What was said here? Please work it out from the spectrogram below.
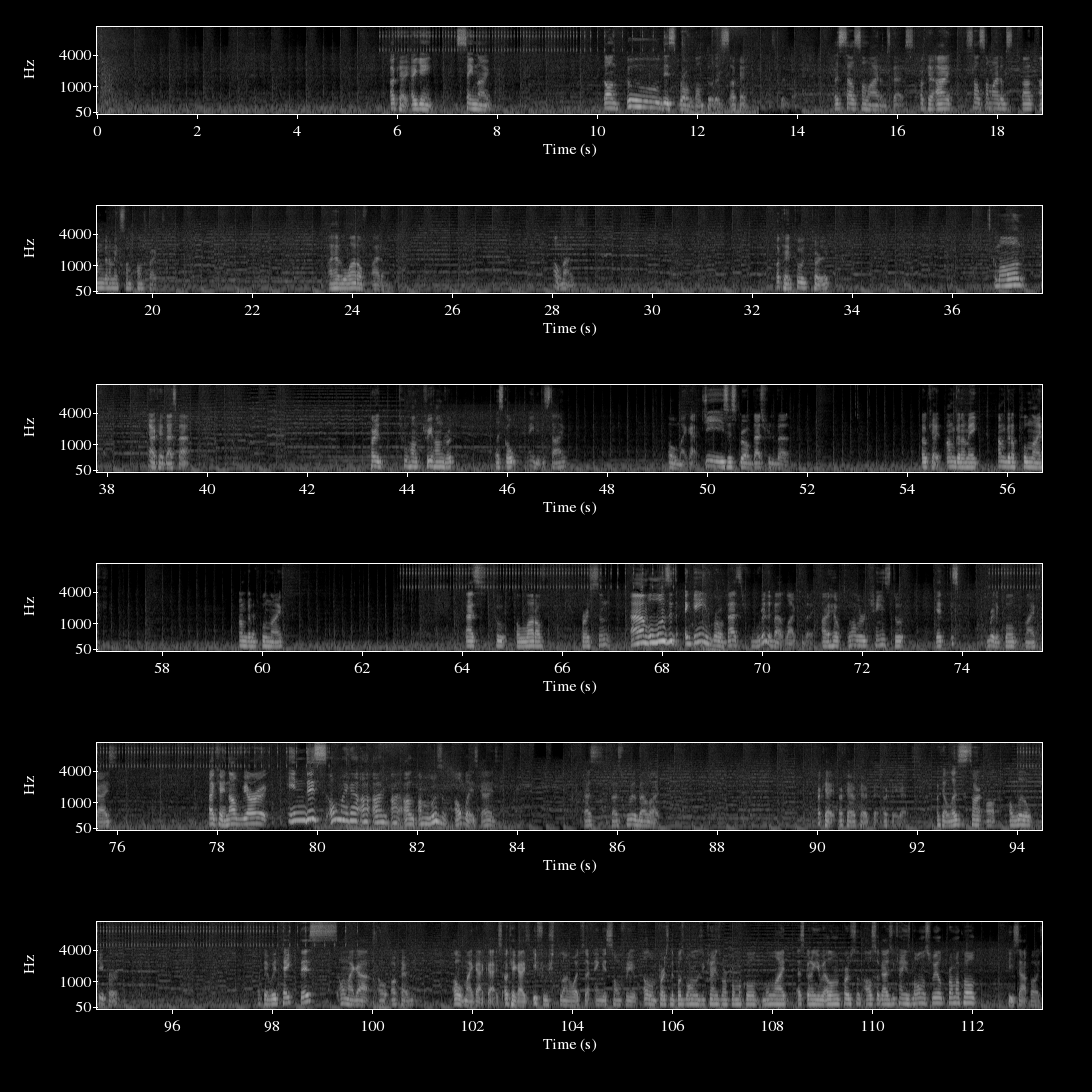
Okay, again, same night. Don't do this, bro. Don't do this. Okay, that's really bad. Let's sell some items, guys. Okay, I sell some items, but I'm gonna make some contract. I have a lot of items. Oh, nice. Okay, 230. Come on. Okay, that's bad. 30, 200, 300. Let's go. Maybe this time. Oh my god. Jesus, bro. That's pretty bad. Okay, I'm gonna make... I'm gonna pull knife. I'm gonna pull knife. That's too a lot of person. And we'll lose it again, bro. That's really bad luck today. I have another chance to get this really cool knife, guys. Okay, now we are in this. Oh my god, I, I'm I, I'm losing always, guys. That's that's really bad luck. Okay, okay, okay, okay, okay, guys. Okay, let's start a, a little cheaper. Okay, we take this. Oh my god. Oh, okay. Oh my god, guys. Okay, guys, if you wish to the website and get some free 11% deposit bonus, you can use my promo code Moonlight. That's gonna give you 11%. Also, guys, you can use bonus wheel promo code. Peace out, boys.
